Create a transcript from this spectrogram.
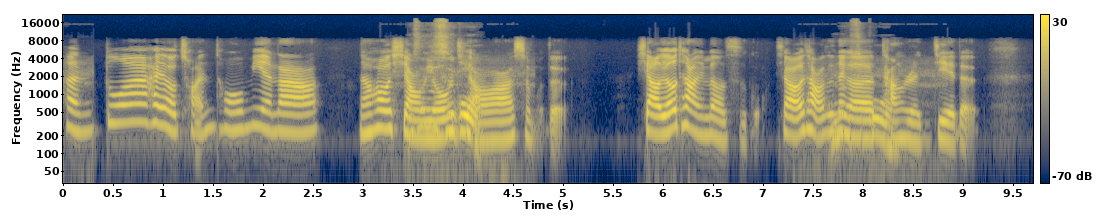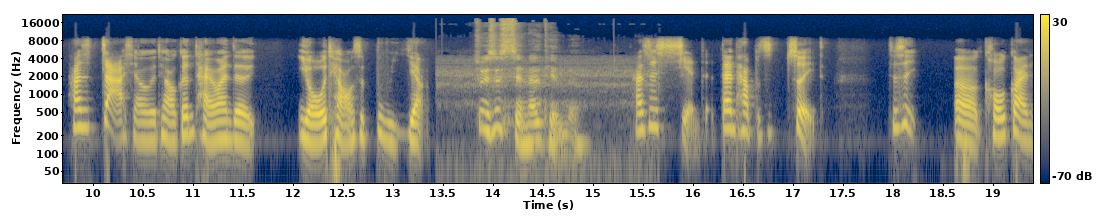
很多啊，还有船头面啊，然后小油条啊什么的。小油条你没有吃过？小油条是那个唐人街的，它是炸小油条，跟台湾的油条是不一样。所以是咸还是甜的？它是咸的，但它不是脆的，就是呃口感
